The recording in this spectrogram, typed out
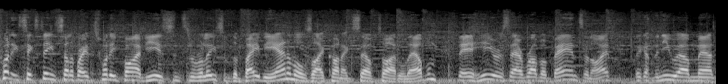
2016 celebrates 25 years since the release of the Baby Animals iconic self-titled album. They're here as our rubber band tonight. They got the new album out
